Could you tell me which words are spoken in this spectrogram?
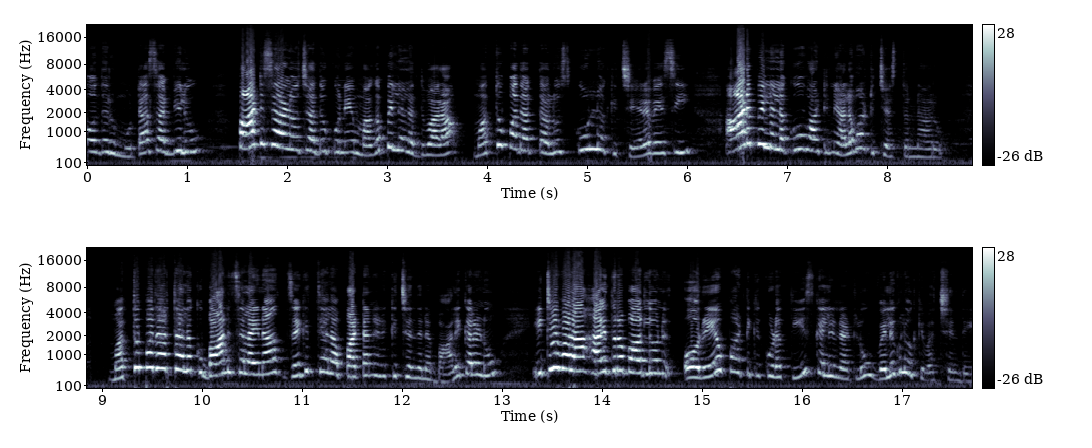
కొందరు ముఠా సభ్యులు పాఠశాలలో చదువుకునే మగపిల్లల ద్వారా మత్తు పదార్థాలు స్కూల్లోకి చేరవేసి ఆడపిల్లలకు వాటిని అలవాటు చేస్తున్నారు. మత్తు పదార్థాలకు బానిసలైన జగిత్యాల పట్టణానికి చెందిన బాలికలను ఇటీవల హైదరాబాద్లోని ఓ రేవ్ పార్టీకి కూడా తీసుకెళ్ళినట్లు వెలుగులోకి వచ్చింది.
